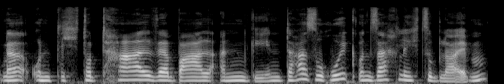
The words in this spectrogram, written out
ne, und dich total verbal angehen, da so ruhig und sachlich zu bleiben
